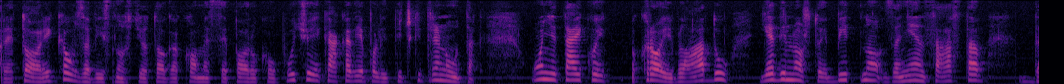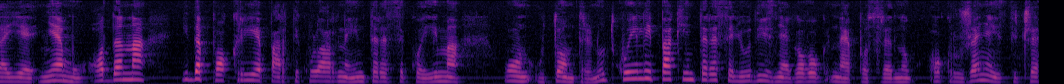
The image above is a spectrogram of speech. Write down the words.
retorika u zavisnosti od toga kome se poruka upućuje i kakav je politički trenutak. On je taj koji kroji vladu, jedino što je bitno za njen sastav da je njemu odana i da pokrije partikularne interese koje ima on u tom trenutku ili pak interese ljudi iz njegovog neposrednog okruženja, ističe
